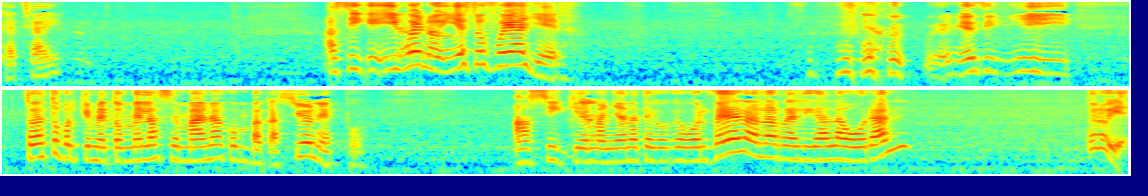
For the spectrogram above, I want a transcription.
¿Cachai? Así que, y bueno, y eso fue ayer. Bueno, y, así- y todo esto porque me tomé la semana con vacaciones, pues. Así que mañana tengo que volver a la realidad laboral. Pero bien,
